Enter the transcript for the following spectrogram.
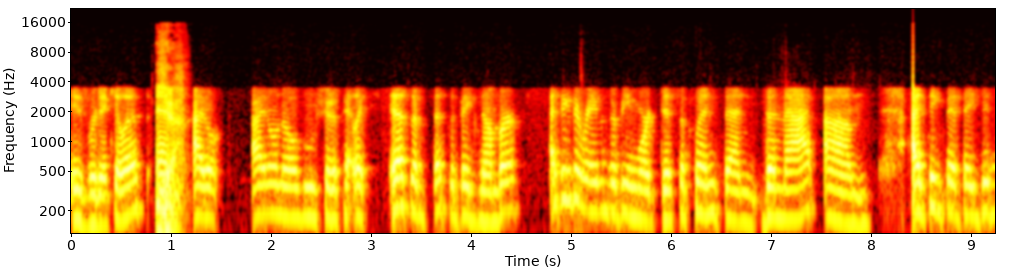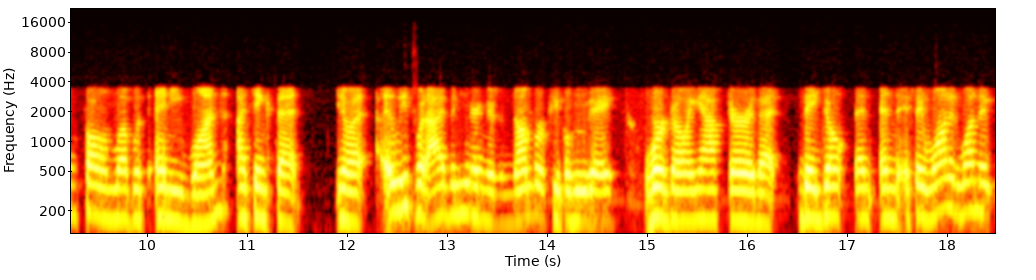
is ridiculous, and yeah. I don't. I don't know who should have paid. Like that's a that's a big number. I think the Ravens are being more disciplined than than that. Um, I think that they didn't fall in love with anyone. I think that you know, at least what I've been hearing, there's a number of people who they were going after that they don't, and, and if they wanted one, they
